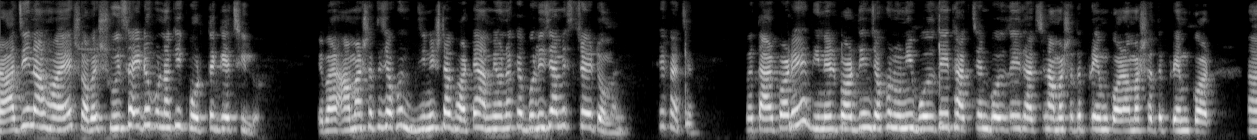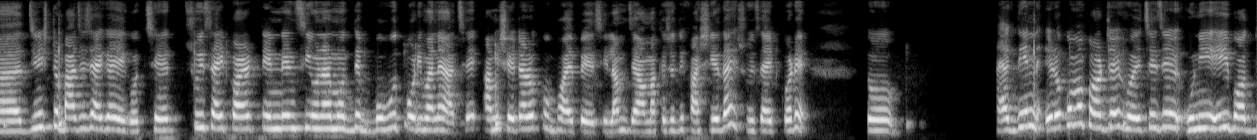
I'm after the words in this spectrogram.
রাজি না হয় সবাই সুইসাইডও ওনাকে করতে গেছিল। এবার আমার সাথে যখন জিনিসটা ঘটে, আমি ওনাকে বলি যে, আমি স্ট্রেট ওম্যান ঠিক আছে? তারপরে দিনের পর দিন যখন উনি বলতেই থাকছেন বলতেই থাকছেন, আমার সাথে প্রেম কর, আমার সাথে প্রেম কর জিনিসটা বাজে জায়গায় এগোচ্ছে। সুইসাইড করার টেন্ডেন্সি ওনার মধ্যে বহুত পরিমাণে আছে। আমি সেটারও খুব ভয় পেয়েছিলাম যে, আমাকে যদি ফাঁসিয়ে দেয় সুইসাইড করে। তো একদিন এরকমও পর্যায় হয়েছে যে উনি এই বদ্ধ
